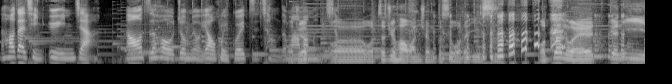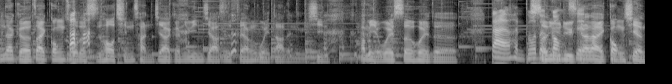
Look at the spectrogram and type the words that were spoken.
然后再请育婴假。然后之后就没有要回归职场的妈妈们很像。呃，我这句话完全不是我的意思。我认为愿意那个在工作的时候请产假跟育婴假是非常伟大的女性，她们也为社会的带来很多的生育率带来贡献。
